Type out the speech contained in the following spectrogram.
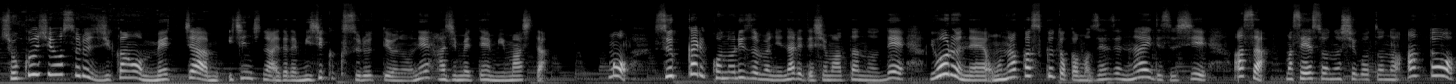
食事をする時間をめっちゃ1日の間で短くするっていうのをね始めてみました。もうすっかりこのリズムに慣れてしまったので夜ねお腹すくとかも全然ないですし朝、まあ、清掃の仕事の後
